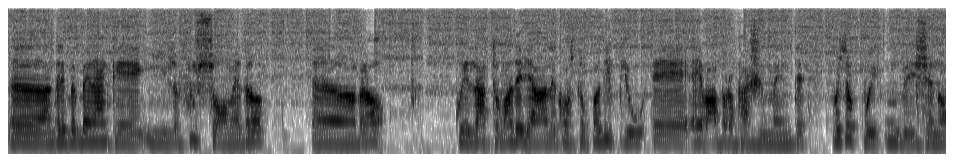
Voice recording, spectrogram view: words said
Eh, andrebbe bene anche il flussometro eh, però quell'atto materiale costa un po' di più e evapora facilmente. Questo qui invece no.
